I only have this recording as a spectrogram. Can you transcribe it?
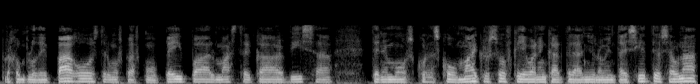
por ejemplo, de pagos, tenemos cosas como PayPal, Mastercard, Visa, tenemos cosas como Microsoft que llevan en cartera el año 97, o sea, una,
